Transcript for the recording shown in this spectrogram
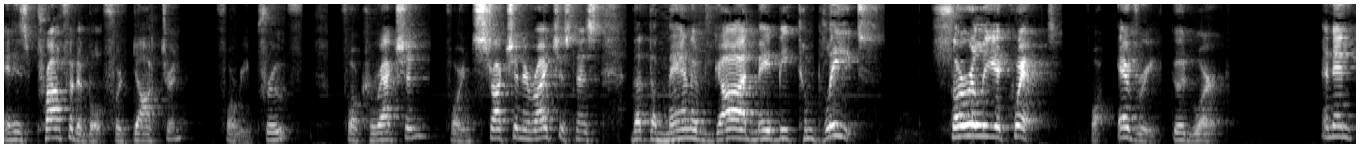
and is profitable for doctrine, for reproof, for correction, for instruction in righteousness, that the man of God may be complete, thoroughly equipped for every good work. And then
